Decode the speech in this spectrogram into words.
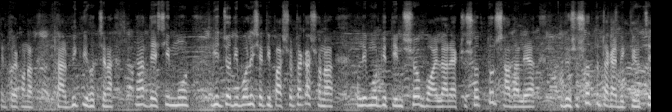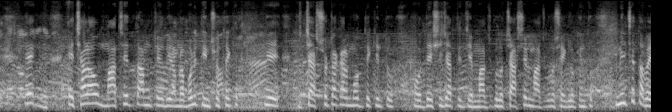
কিন্তু এখন আর আর বিক্রি হচ্ছে না। দেশি মুরগির যদি বলি, সেটি পাঁচশো টাকা, সোনালি মুরগি তিনশো, ব্রয়লার একশো সত্তর, সাদা লেয়ার দুশো সত্তর টাকায় বিক্রি হচ্ছে। এছাড়াও মাছের দাম যদি আমরা বলি, তিনশো থেকে চারশো টাকার মধ্যে কিন্তু দেশি জাতির যে মাছগুলো, চাষের মাছগুলো, সেগুলো কিন্তু মিলছে। তবে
